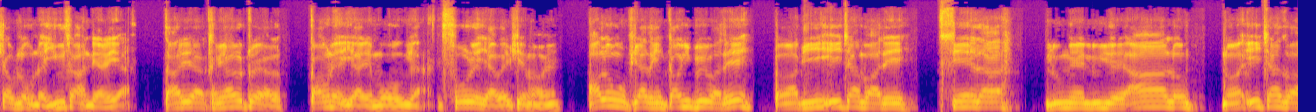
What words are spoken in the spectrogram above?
ရှောက်လုံနေယူဆနေရတယ်ဒါတွေကခင်ဗျားတို့အတွက်ကောင်းတဲ့အရာတွေမဟုတ်ဘူးဗျဆိုးတဲ့အရာပဲဖြစ်မှာပဲအားလုံးကိုဖျားသခင်ကောင်းကြီးပေးပါစေဗမာပြည်အေးချမ်းပါစေစင်သာလူငယ်လူရွယ်အားလုံးနော်အေးချမ်းစွာ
